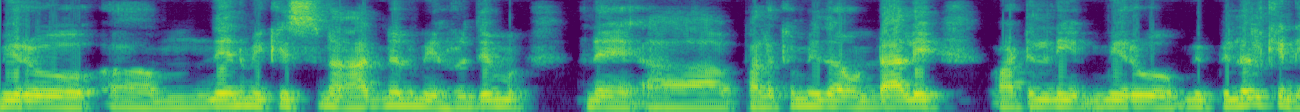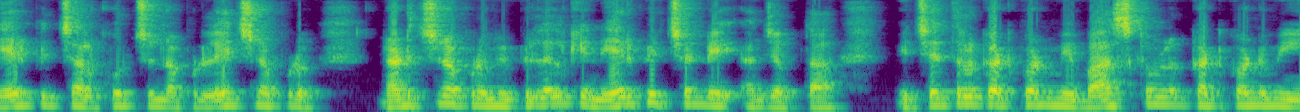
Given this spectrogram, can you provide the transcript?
మీరు నేను మీకు ఇస్తున్న ఆజ్ఞలు మీ హృదయం అనే పలక మీద ఉండాలి. వాటిని మీరు మీ పిల్లలకి నేర్పించాలి. కూర్చున్నప్పుడు లేచినప్పుడు నడిచినప్పుడు మీ పిల్లలకి నేర్పించండి అని చెప్తా. మీ చేతులు కట్టుకోండి మీ బాస్కంలకు కట్టుకోండి మీ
